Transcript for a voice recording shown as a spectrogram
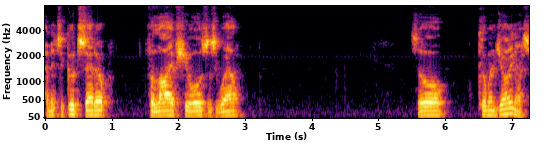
and it's a good setup for live shows as well. So come and join us,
